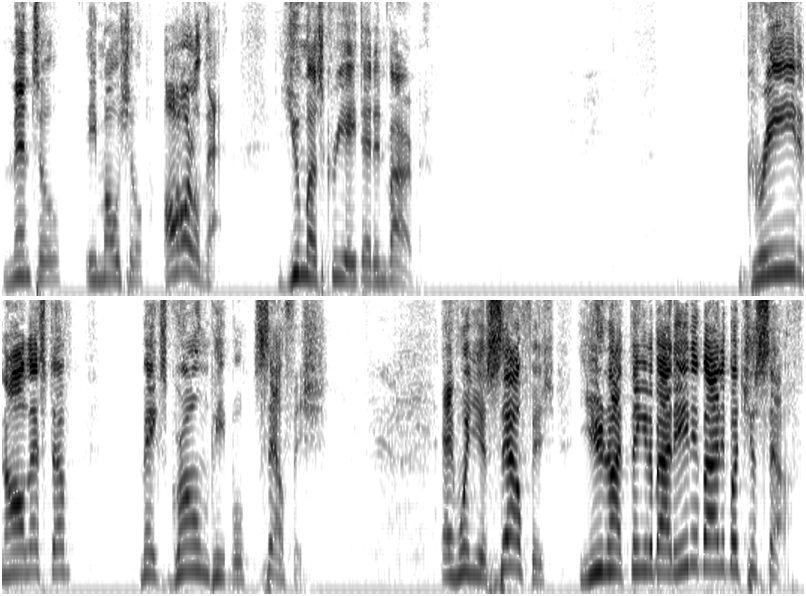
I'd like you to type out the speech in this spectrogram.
mental, emotional, all of that. You must create that environment. Greed and all that stuff makes grown people selfish. And when you're selfish, you're not thinking about anybody but yourself.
